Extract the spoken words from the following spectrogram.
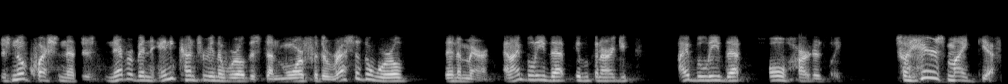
There's no question that there's never been any country in the world that's done more for the rest of the world than America. And I believe that. People can argue. I believe that wholeheartedly. So here's my gift.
